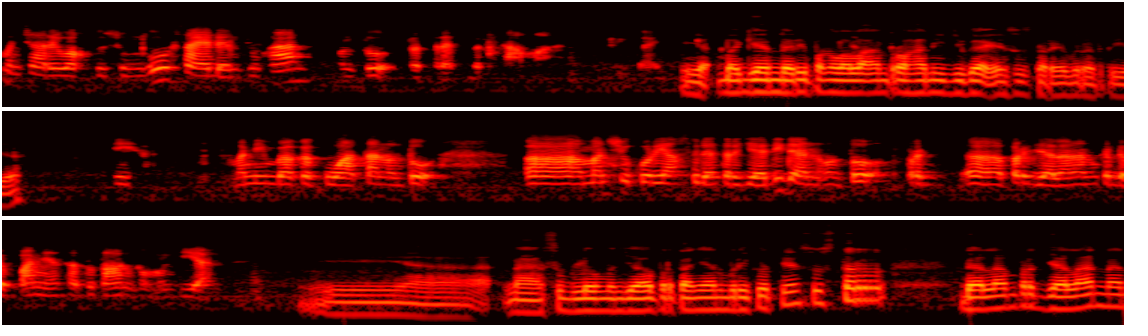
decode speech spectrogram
mencari waktu sungguh saya dan Tuhan untuk retret bersama Iya, bagian dari pengelolaan rohani juga ya suster ya berarti ya. menimba kekuatan untuk eh, mensyukur yang sudah terjadi dan untuk per- eh, perjalanan ke depannya satu tahun kemudian Iya. Nah, sebelum menjawab pertanyaan berikutnya, suster dalam perjalanan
